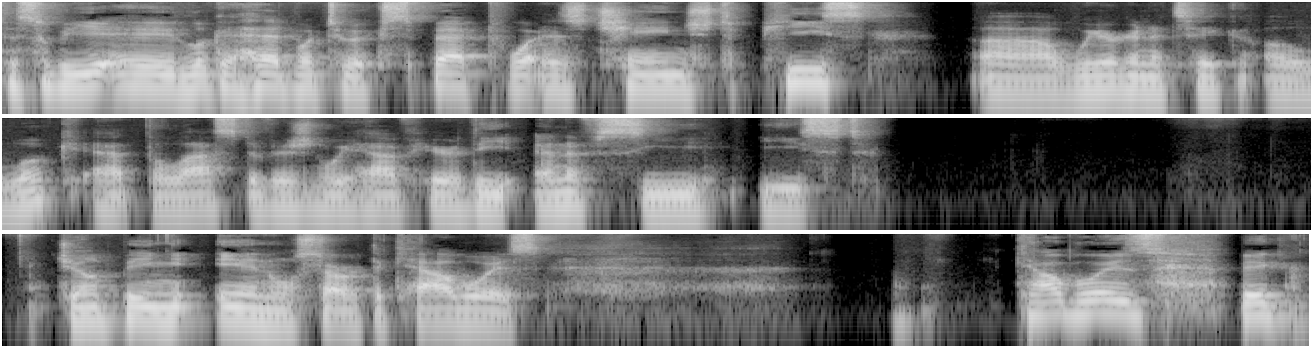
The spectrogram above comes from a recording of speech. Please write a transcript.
this will be a look ahead, what to expect, what has changed piece. Uh, we are going to take a look at the last division we have here, the NFC East. Jumping in, we'll start with the Cowboys. Cowboys, big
